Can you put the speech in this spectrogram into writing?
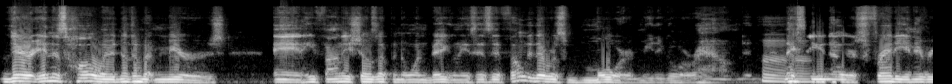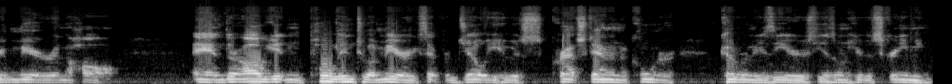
they're in this hallway with nothing but mirrors, and he finally shows up in the one big one. He says, "If only there was more of me to go around." And mm-hmm. next thing you know, there's Freddy in every mirror in the hall, and they're all getting pulled into a mirror except for Joey, who is crouched down in a corner, covering his ears. He doesn't want to hear the screaming.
